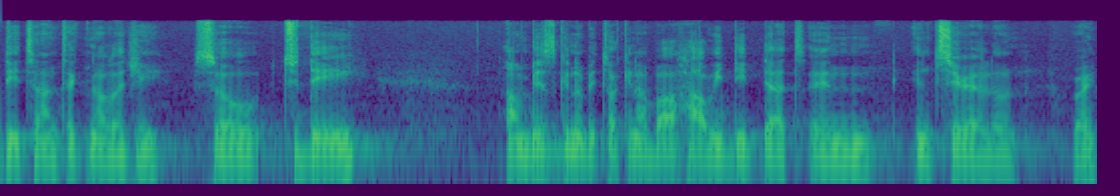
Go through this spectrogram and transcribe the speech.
data and technology. So today, I'm basically going to be talking about how we did that in, in Sierra Leone, right?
